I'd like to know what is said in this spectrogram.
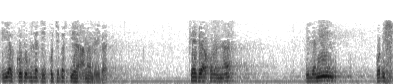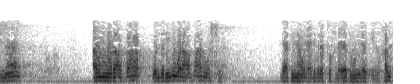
هي الكتب التي كتبت فيها أعمال العباد. كيف يأخذ الناس؟ باليمين وبالشمال أو من وراء الظهر والذي من وراء الظهر هو الشمال. لكنه والعياذ بالله تخلع يده إلى الخلف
